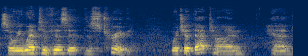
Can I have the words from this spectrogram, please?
So we went to visit this tree which at that time had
